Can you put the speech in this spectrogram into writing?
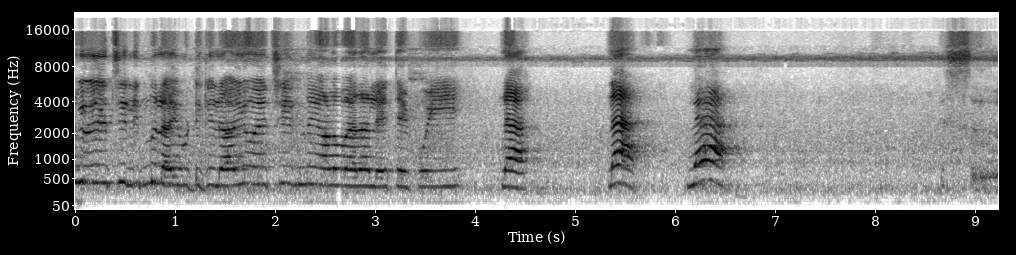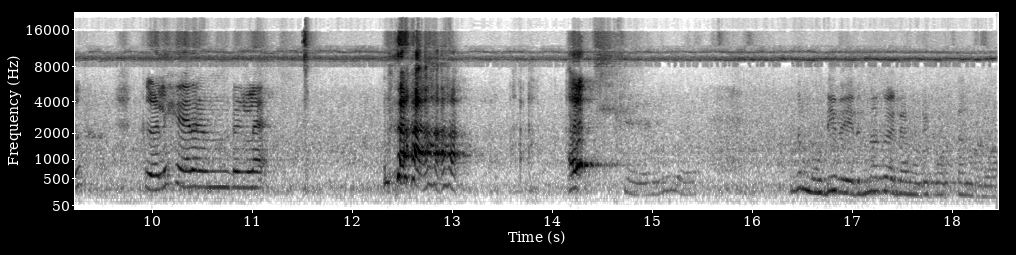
യു ചേച്ചി ഇന്ന് ലൈവ് ഇട്ടിക്കില്ല യു എച്ചിൽ ഇന്ന് ഞങ്ങൾ വരാൻ ലേറ്റ് ആയി പോയി. ലാ ലാ ലാ. കേളി ഹെയർ ഇത് മുടി വരുന്നത് അല്ല മുടി പൊട്ടുന്നുള്ളൂ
